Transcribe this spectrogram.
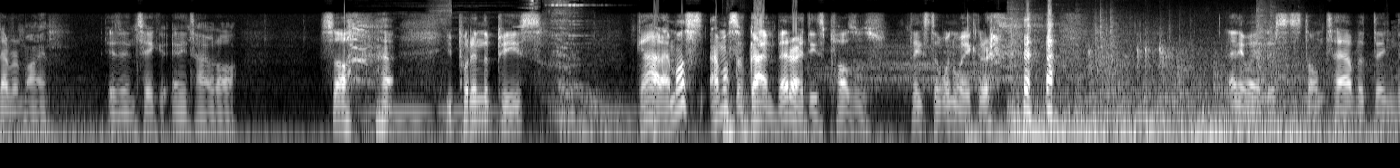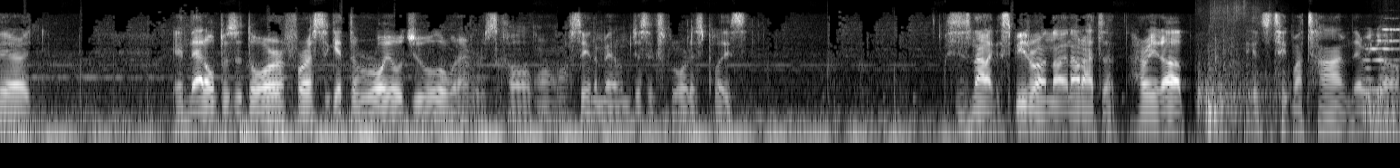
Never mind. It didn't take any time at all. So, you put in the piece. God, I must I must have gotten better at these puzzles thanks to Wind Waker. anyway, there's a stone tablet thing there. And that opens the door for us to get the royal jewel or whatever it's called. Well, I'll see in a minute. Let me just explore this place. This is not like a speed run. Now I don't have to hurry it up. I can just take my time. There we go.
